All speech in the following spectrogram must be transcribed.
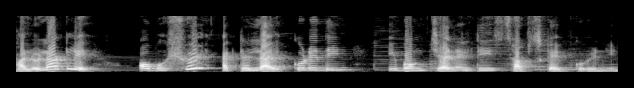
ভালো লাগলে অবশ্যই একটা লাইক করে দিন এবং চ্যানেলটি সাবস্ক্রাইব করে নিন।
